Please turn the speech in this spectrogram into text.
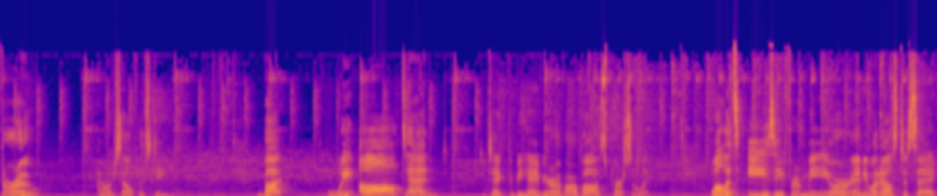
through our self esteem. But we all tend to take the behavior of our boss personally. While it's easy for me or anyone else to say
